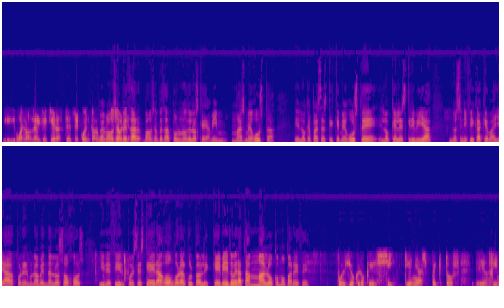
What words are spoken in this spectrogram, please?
Y bueno, del que quieras te, te cuento alguna pues vamos a empezar, vamos a empezar por uno de los que a mí más me gusta. Eh, lo que pasa es que que me guste lo que él escribía no significa que vaya a ponerme una venda en los ojos y decir, pues es que era Góngora el culpable. ¿Quevedo era tan malo como parece? Pues yo creo que sí, tiene aspectos, en fin,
